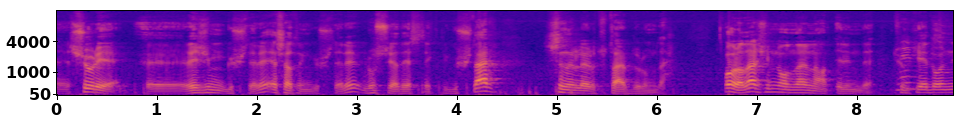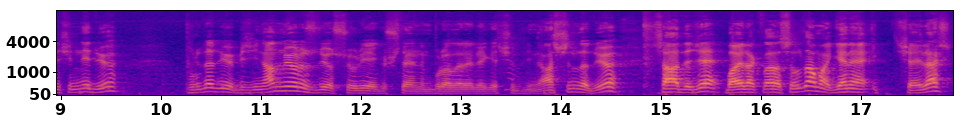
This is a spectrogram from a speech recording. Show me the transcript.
e, Suriye e, rejim güçleri, Esad'ın güçleri, Rusya destekli güçler sınırları tutar durumda. Oralar şimdi onların elinde. Türkiye'de onun için ne diyor? Burada diyor biz inanmıyoruz diyor Suriye güçlerinin buraları ele geçirdiğini. Aslında diyor sadece bayraklar asıldı ama gene şeyler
